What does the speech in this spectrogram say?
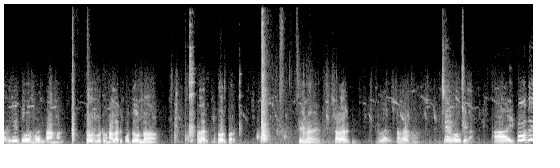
அதுலயே டோர் மாதிரி. ஆமாங்க. டோர் போட்டும் நல்லா இருக்கும். இது ஒன்றும் நல்லா இருக்கும். டோர் பாருங்க இனிமே நல்லா இருக்குங்க நல்லா இருக்கு நல்லா இருக்குங்க சரி ஓகேண்ணா இப்போ வந்து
